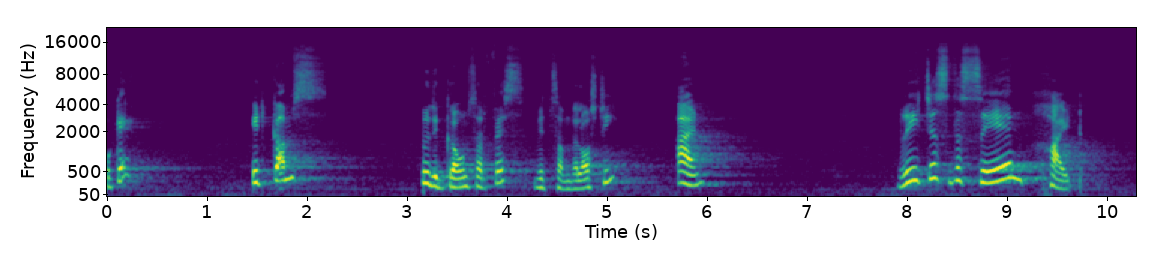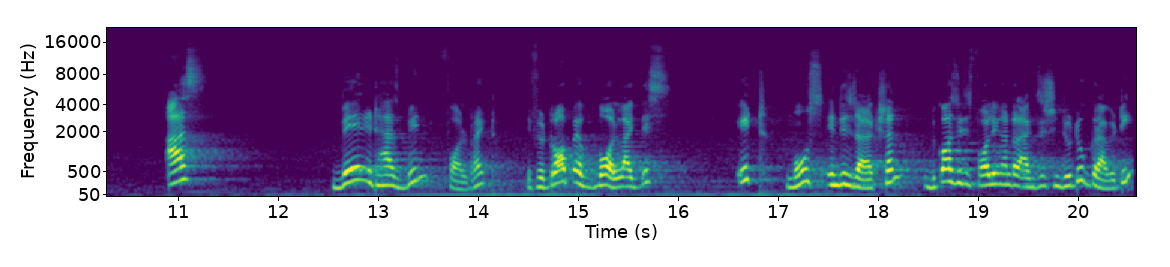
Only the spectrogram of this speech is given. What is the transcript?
Okay, it comes to the ground surface with some velocity and reaches the same height as where it has been fall right. If you drop a ball like this, it moves in this direction because it is falling under acceleration due to gravity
